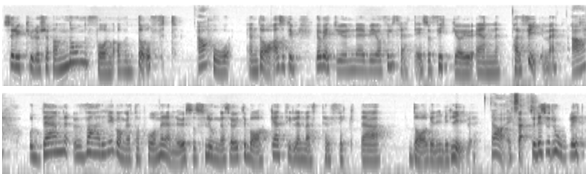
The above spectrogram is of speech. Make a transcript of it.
så är det kul att köpa någon form av doft Ja. på en dag. Alltså typ, jag vet ju när vi har fyllt 30 så fick jag ju en parfym. Ja. Och den, varje gång jag tar på mig den nu så slungas jag ju tillbaka till den mest perfekta dagen i mitt liv. ja, exakt. Så det är så roligt,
